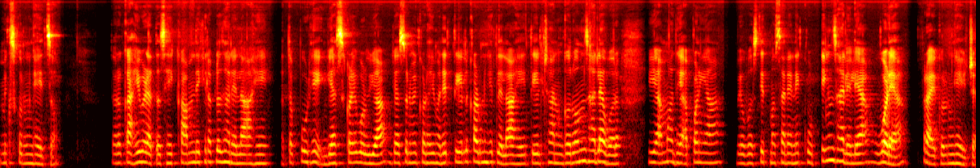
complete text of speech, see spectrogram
मिक्स करून घ्यायचं. तर काही वेळातच हे काम देखील आपलं झालेलं आहे. आता पुढे गॅसकडे वळूया. गॅसवर मी कढईमध्ये तेल काढून घेतलेलं आहे. तेल छान गरम झाल्यावर यामध्ये आपण या व्यवस्थित मसाल्याने कोटिंग झालेल्या वड्या फ्राय करून घ्यायच्या.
